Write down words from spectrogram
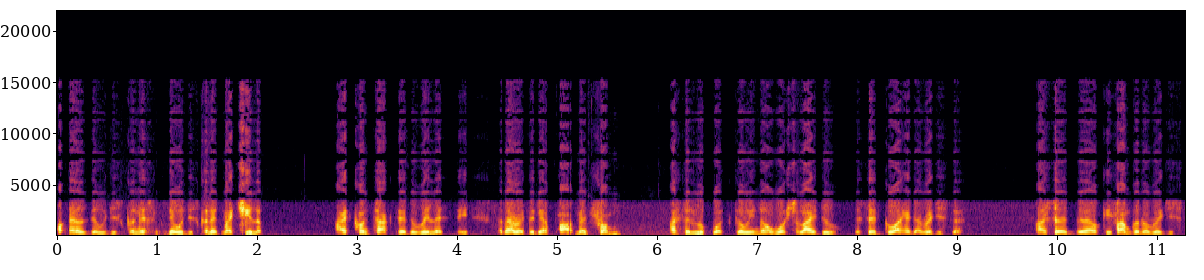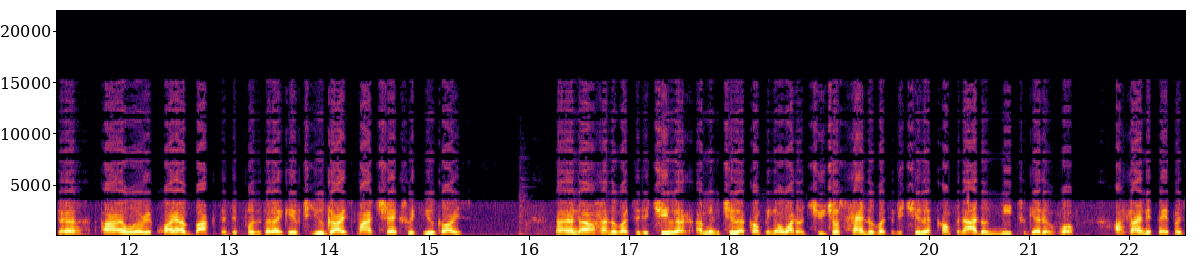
or else they will disconnect, they will disconnect my chiller. I contacted the real estate that I rented the apartment from. I said, look what's going on. What shall I do? They said, go ahead and register. I said, uh, okay, if I'm going to register, I will require back the deposit that I gave to you guys, my checks with you guys, and I'll hand over to the chiller. I mean, the chiller company. Or why don't you just hand over to the chiller company? I don't need to get involved. I signed the papers.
